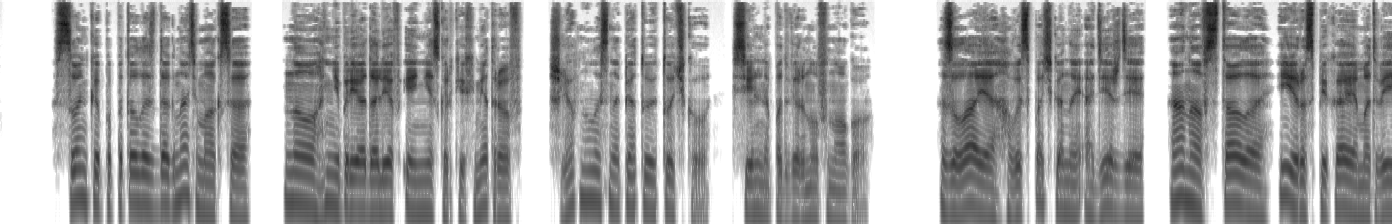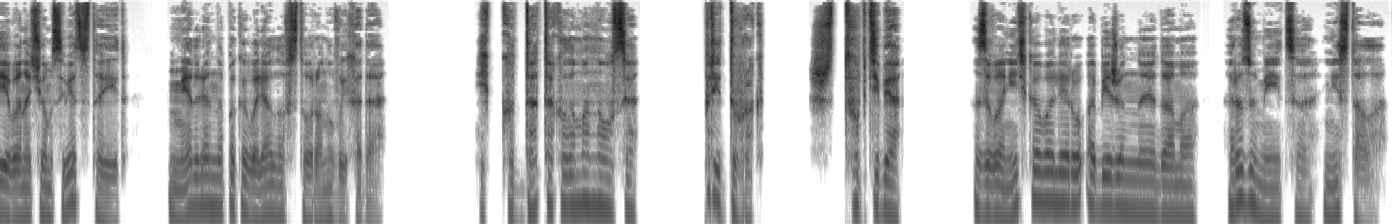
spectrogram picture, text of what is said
Сонька попыталась догнать Макса, но, не преодолев и нескольких метров, шлепнулась на пятую точку, сильно подвернув ногу. Злая, в испачканной одежде, она встала и, распекая Матвеева, на чем свет стоит, медленно поковыляла в сторону выхода. «И куда так ломанулся? Придурок! Чтоб тебя!» Звонить кавалеру обиженная дама, разумеется, не стала.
